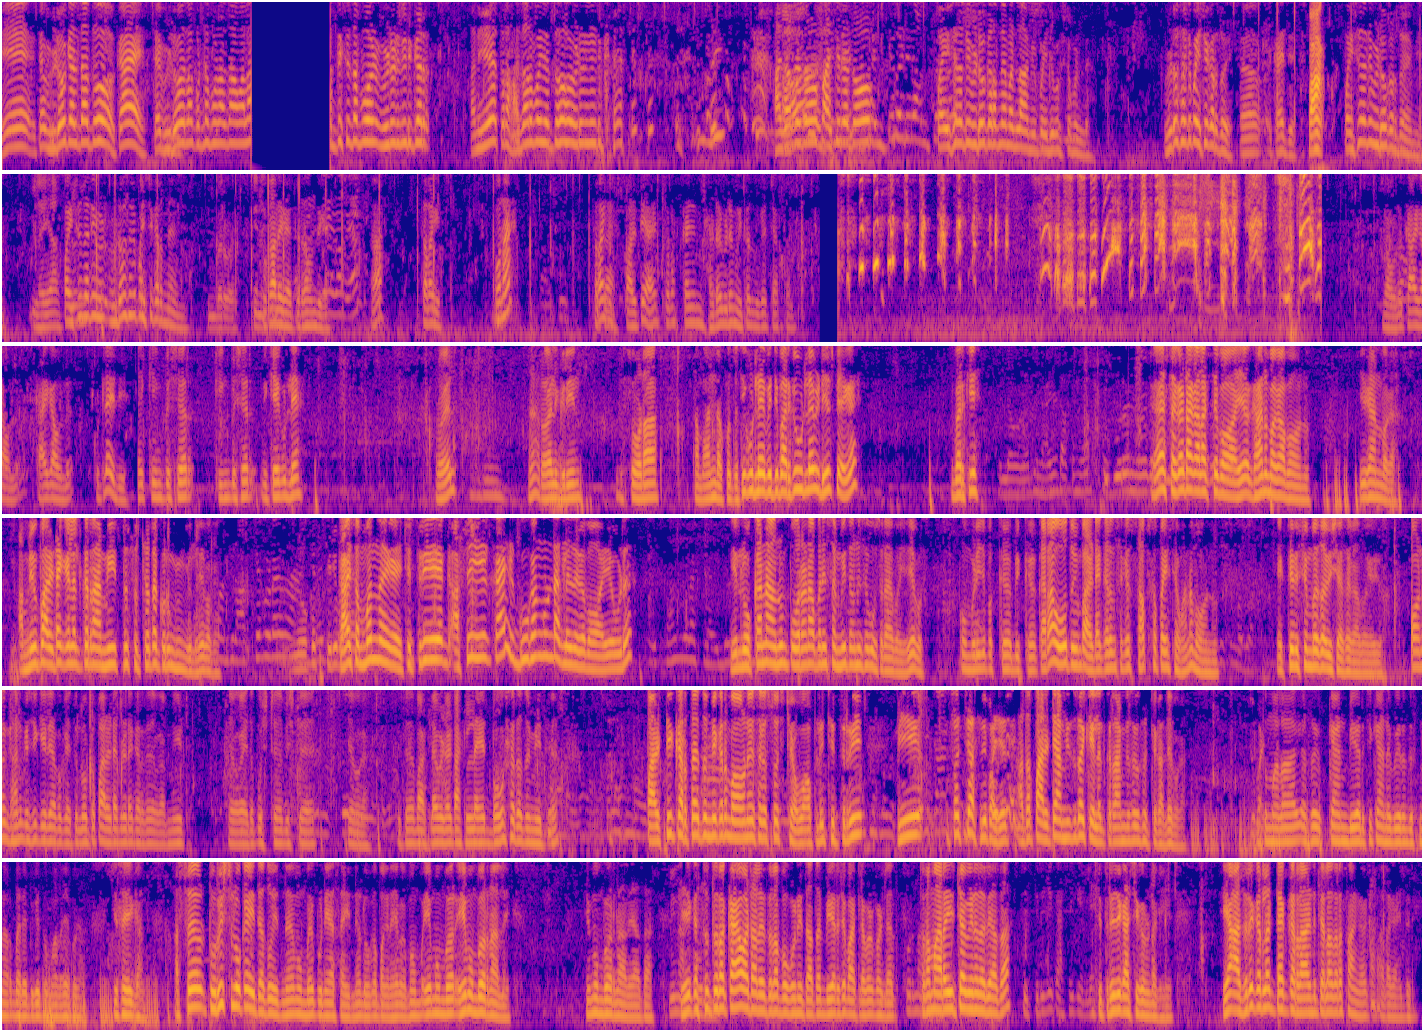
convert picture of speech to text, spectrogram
ए त्या व्हिडिओ केलता तो. काय? त्या व्हिडिओला कुठला फोन आला आम्हाला? अध्यक्षाचा फोन व्हिडिओ डिलीट कर. आणि हे तुला हजार रुपये देतो व्हिडिओ डिलीट कर. हजार देतो पाचशे देतो. पैशासाठी व्हिडिओ करत नाही म्हटलं आम्ही पहिली गोष्ट म्हणलं व्हिडिओ साठी पैसे करतोय. अं, काय ते? पैशासाठी व्हिडिओ करतोय आम्ही. पैशासाठी व्हिडिओ साठी पैसे करत नाही आम्ही. बरोबर. चुकाले काय ते? राहून दे काय. हा? चला की. कोण आहे? चला की. पार्टी आहे. चला काय हाडं बिडं मिळतात बघा चार चला गावलं काय गावलं? काय गावलं? कुठल्या आहे ती? Kingfisher Kingfisher. विके कुठले रॉयल? हा रॉयल ग्रीन सोडा. थांबा दाखवतो. ती कुठली आहे ती बारकी कुठल्या डीएसपी आहे काय? बारकी? सगळं टाका लागते बाबा हे घाण बघा भावानु. ही घाण बघा. आम्ही पार्ट्या केल्यात कारण आम्ही इथं स्वच्छता करून घेऊन गेलो हे बघा. काय संबंध नाही काय? चित्री असे काय गुगांग करून टाकले सगळं बाबा एवढं? हे लोकांना आणून पोरांना आपण समित आणून सगळं उचलायला पाहिजे हे बघ. कोंबडीचे पक्क बिक्क करा हो तुम्ही पार्ट्या करून सगळं साफसफाई ठेवा ना भावानो. एकतीस डिसेंबरचा विषय सगळा बघा पाहुणं घाण कशी केली बघा इथं लोक पार्ट्या बिर्ट्या करतात बघा मीठ हे बघा इथं पुष्ट बिष्ट हे बघा. तिथं बाटल्या बिटल्या टाकलेल्या आहेत बघू शकता तुम्ही इथे. पार्टी करताय तुम्ही कारण भावाने सगळं स्वच्छ ठेवा. आपली चित्री ही स्वच्छ असली पाहिजे आता पार्टी आम्ही सुद्धा केल्यात कारण आम्ही सगळं स्वच्छ काढले बघा. तुम्हाला असं कॅन बिअरची कॅन बिअर दिसणार बऱ्यापैकी तुम्हाला हे बघा. हे सगळे घाल. असं टुरिस्ट लोक येतात हो इथनं मुंबई पुणे या साईडनं लोक बघा हे बघा. मुंबई हे मुंबईवर हे मुंबईवरून आलंय. हे मुंबईवरून आले आता. हे कसं तुला काय वाटायलंय तुला बघून इथं? आता बिअरच्या बाटल्या पण पडल्यात. तुला मारायची इच्छा विना झाली आता. चित्रीची काशी केली. चित्रीची काशी करून टाकली. हे आजरे करला टॅग करा आणि त्याला जरा सांगा करायला काहीतरी.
